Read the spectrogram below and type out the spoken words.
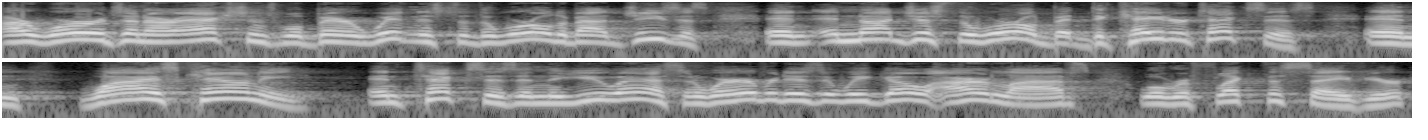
Our words and our actions will bear witness to the world about Jesus. And, and not just the world, but Decatur, Texas, and Wise County, and Texas, and the U.S., and wherever it is that we go, our lives will reflect the Savior,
